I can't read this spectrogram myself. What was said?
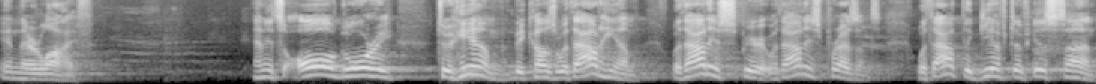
in their life. And it's all glory to Him because without Him, without His Spirit, without His presence, without the gift of His Son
